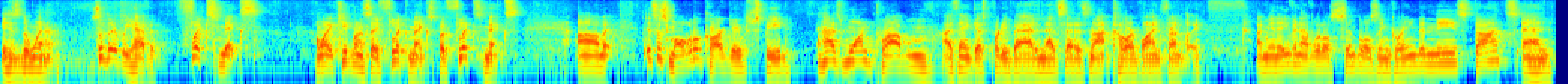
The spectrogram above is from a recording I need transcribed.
is the winner. So there we have it. Flix Mix. I want to keep on say Flick Mix, but Flix Mix. Um, it's a small little card game, speed. It has one problem I think that's pretty bad, and that's that it's not colorblind friendly. I mean, they even have little symbols ingrained in these dots, and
